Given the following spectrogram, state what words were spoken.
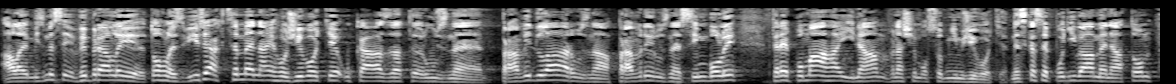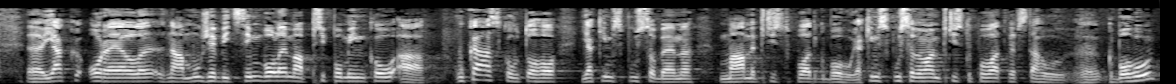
Ale my jsme si vybrali tohle zvíře a chceme na jeho životě ukázat různé pravidla, různá pravdy, různé symboly, které pomáhají nám v našem osobním životě. Dneska se podíváme na to, eh, jak orel nám může být symbolem a připomínkou a ukázkou toho, jakým způsobem máme přistupovat k Bohu, jakým způsobem máme přistupovat ve vztahu eh, k Bohu,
